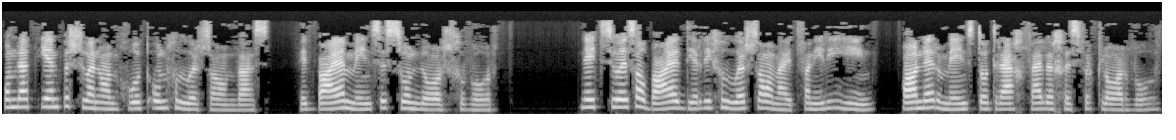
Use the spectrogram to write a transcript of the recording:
Omdat een persoon aan God ongehoorzaam was, het baie mense sondaars geword. Net so is al baie dier die gehoorzaamheid van hierdie een, ander mens tot rechtvaardig is verklaar word.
